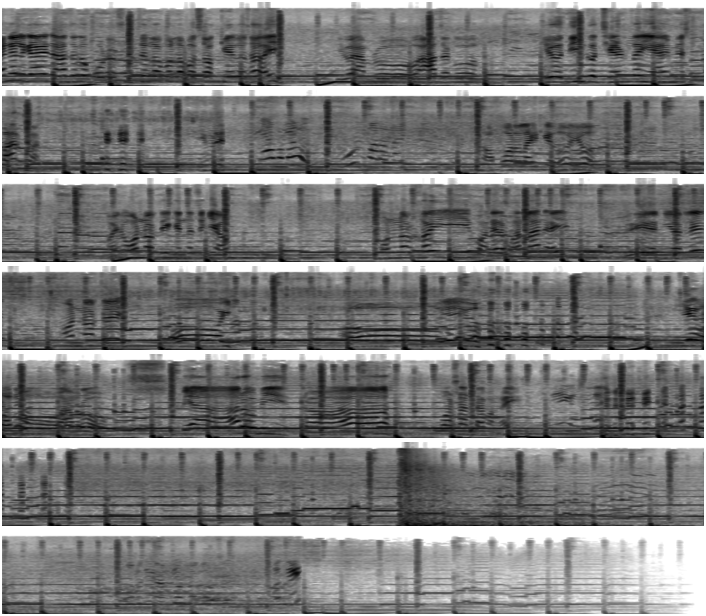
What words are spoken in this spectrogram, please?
फाइनल गाइज आजको फोटोसुट चाहिँ लगभग लगभग सकिएको छ है। यो हाम्रो आजको यो दिनको छेड चाहिँ यहाँ मेस पार्कमा। पर लाइटकै हो यो? होइन अनुहार देखेन चाहिँ के हो?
